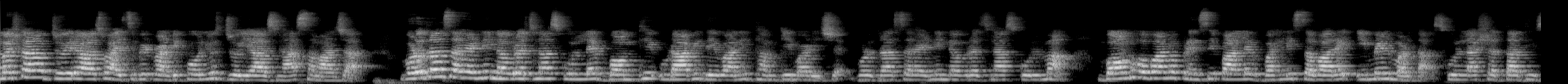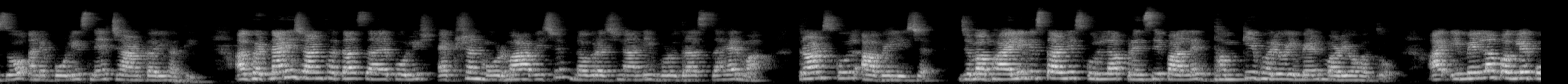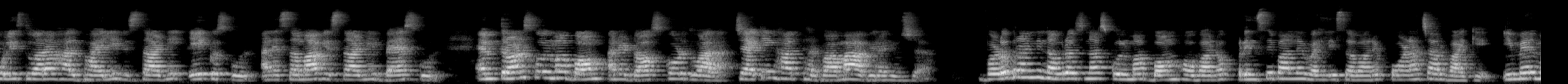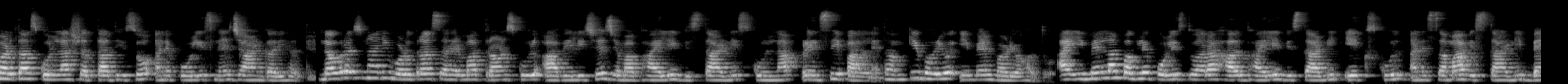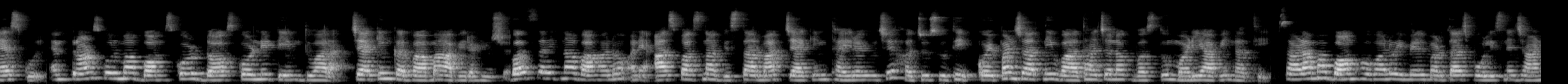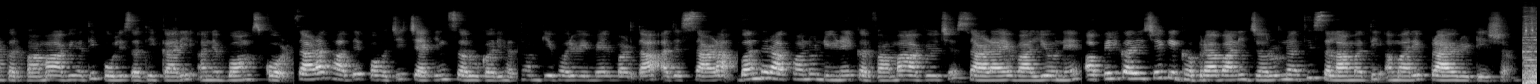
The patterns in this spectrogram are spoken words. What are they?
નમસ્કાર, આપ જોઈ રહ્યા છો આઈસીબી ટ્વેન્ટી ફોર ન્યૂઝ, જોઈએ આજના સમાચાર. વડોદરા શહેરની નવરચના સ્કૂલને બોમ્બથી ઉડાવી દેવાની ધમકી મળી છે. વડોદરા શહેરની નવરચના સ્કૂલમાં બોમ્બ હોવાનો પ્રિન્સિપાલને વહેલી સવારે ઈમેલ મળતા સ્કૂલના સત્તાધીશો અને પોલીસને જાણ કરી હતી. આ ઘટનાની જાણ થતા શહેર પોલીસ એક્શન મોડમાં આવી છે. નવરચનાની વડોદરા શહેરમાં ત્રણ સ્કૂલ આવેલી છે. જેમાં ભાયલી વિસ્તારની સ્કૂલના પ્રિન્સિપાલને ધમકી ભર્યો ઈમેલ મળ્યો હતો. આ ઈમેલના પગલે પોલીસ દ્વારા હાલ ભાયલી વિસ્તારની એક સ્કૂલ અને સમા વિસ્તારની બે સ્કૂલ, એમ ત્રણ સ્કૂલમાં બોમ્બ અને ડોગ સ્કોડ દ્વારા ચેકિંગ હાથ ધરવામાં આવી રહ્યું છે. વડોદરાની નવરચના સ્કૂલમાં બોમ્બ હોવાનો પ્રિન્સિપાલને વહેલી સવારે પોણા ચાર વાગે ઈમેલ મળતા સ્કૂલના સત્તાધીશો અને પોલીસને જાણ કરી હતી. નવરચનાની વડોદરા શહેરમાં ત્રણ સ્કૂલ આવેલી છે, જેમાં ભાયલી વિસ્તારની સ્કૂલના પ્રિન્સિપાલને ધમકી ભર્યો ઈમેલ મળ્યો હતો. આ ઈમેલના પગલે પોલીસ દ્વારા હાલ ભાયલી વિસ્તારની એક સ્કૂલ અને સમા વિસ્તારની બે સ્કૂલ, એમ ત્રણ સ્કૂલમાં બોમ્બ સ્કોડ, ડોગ સ્કોડની ટીમ દ્વારા ચેકિંગ કરવામાં આવી રહ્યું છે. બસ સહિતના વાહનો અને આસપાસના વિસ્તારમાં ચેકિંગ થઈ રહ્યું છે. હજુ સુધી કોઈ પણ જાતની વાધાજનક વસ્તુ મળી આવી નથી. શાળામાં બોમ્બ હોવાનો ઈમેલ મળતા જ પોલીસને જાણ કરવામાં આવી હતી પોલીસ અધિકારી અને બોમ્બ સ્કોડ. શાળા ખાતે પહોંચી ચેકિંગ શરૂ કરી હતી. ધમકી ભર્યો ઈમેલ મળતા આજે શાળા બંધ રાખવાનો નિર્ણય કરવામાં આવ્યો છે. શાળાએ વાલીઓને અપીલ કરી છે કે ગભરાવાની જરૂર નથી, સલામતી અમારી પ્રાયોરિટી છે.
